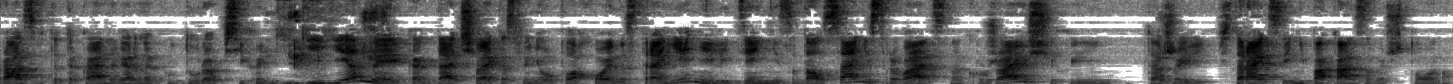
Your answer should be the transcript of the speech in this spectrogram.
развита такая, наверное, культура психогигиены, когда человек, если у него плохое настроение или день не задался, не срывается на окружающих и даже старается и не показывать, что он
